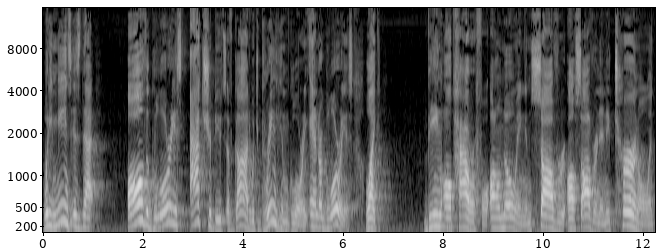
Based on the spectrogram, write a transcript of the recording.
what he means is that all the glorious attributes of God which bring him glory and are glorious, like being all powerful, all knowing, and sovereign, all sovereign and eternal, and,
